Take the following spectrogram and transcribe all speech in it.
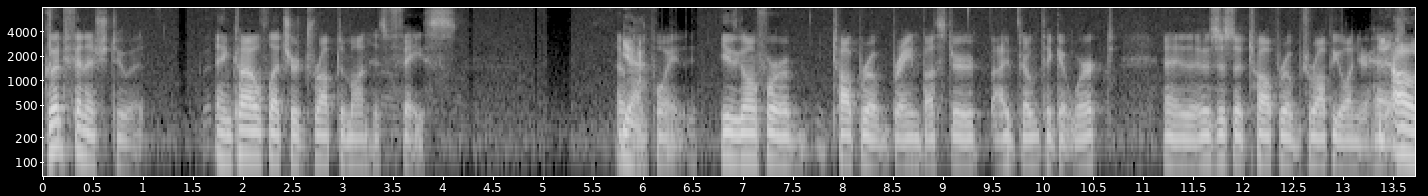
Good finish to it, and Kyle Fletcher dropped him on his face. At Yeah. one point, he was going for a top rope brainbuster. I don't think it worked, and it was just a top rope drop you on your head. Oh,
